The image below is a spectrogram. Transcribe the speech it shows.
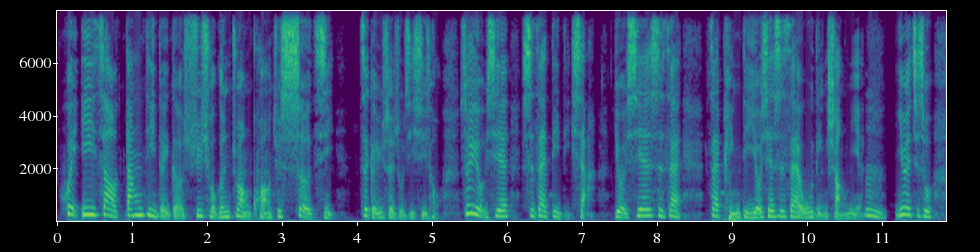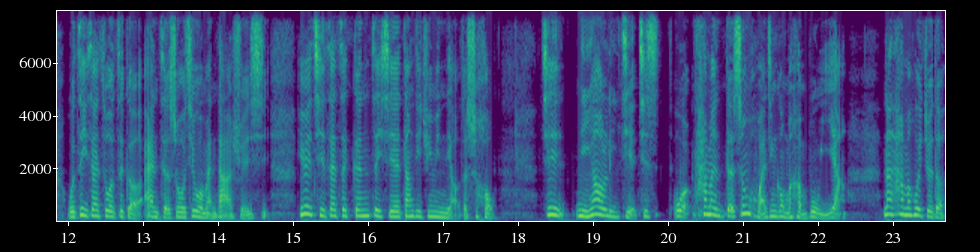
会依照当地的一个需求跟状况去设计这个雨水主机系统，所以有些是在地底下，有些是在在平地，有些是在屋顶上面。嗯，因为其实我自己在做这个案子的时候，其实我蛮大的学习。因为其实在这跟这些当地居民聊的时候，其实你要理解，其实我他们的生活环境跟我们很不一样。那他们会觉得，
